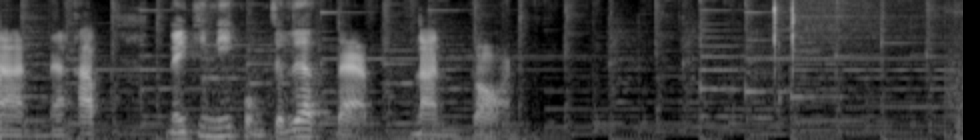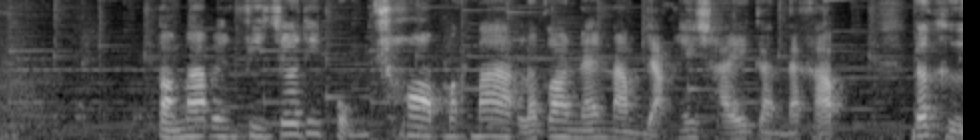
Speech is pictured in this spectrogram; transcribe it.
นันนะครับ ในที่นี้ผมจะเลือกแบบนันก่อน ต่อมาเป็นฟีเจอร์ที่ผมชอบมากๆ แล้วก็แนะนำอยากให้ใช้กันนะครับ ก็คือ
